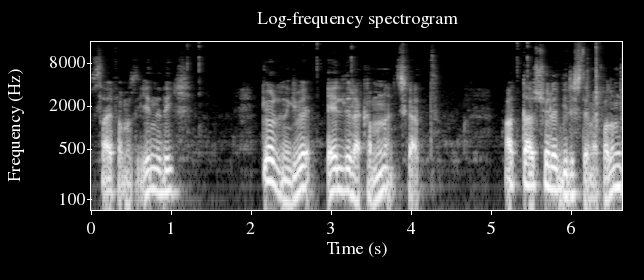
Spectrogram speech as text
Sayfamızı yeniledik. Gördüğünüz gibi 50 rakamını çıkarttı. Hatta şöyle bir işlem yapalım.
